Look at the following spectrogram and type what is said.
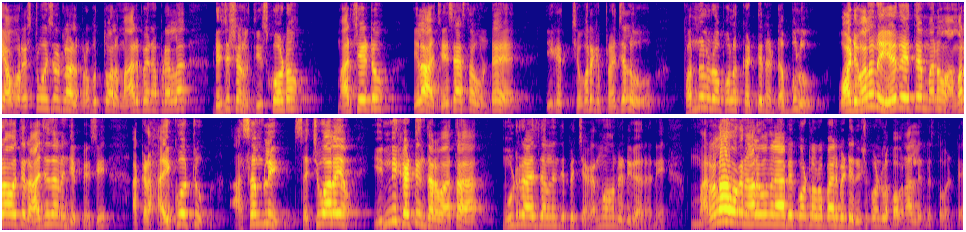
ఎవరు ఇష్టం వచ్చినట్లు వాళ్ళు ప్రభుత్వాలు మారిపోయినప్పుడల్లా డెసిషన్లు తీసుకోవడం మార్చేయటం ఇలా చేసేస్తూ ఉంటే ఇక చివరికి ప్రజలు పన్నుల రూపంలో కట్టిన డబ్బులు వాటి వలన ఏదైతే మనం అమరావతి రాజధాని అని చెప్పేసి అక్కడ హైకోర్టు అసెంబ్లీ సచివాలయం ఇన్ని కట్టిన తర్వాత మూడు రాజధానులు అని చెప్పి జగన్మోహన్ రెడ్డి గారని మరలా ఒక నాలుగు వందల యాభై కోట్ల రూపాయలు పెట్టి రిషికొండలో భవనాలు నిర్మిస్తామంటే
